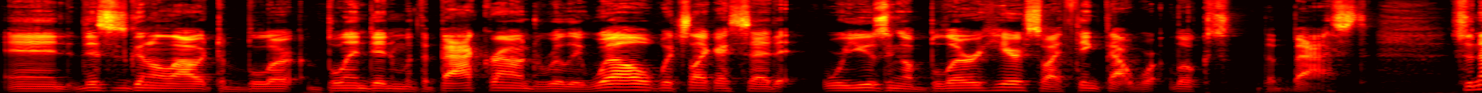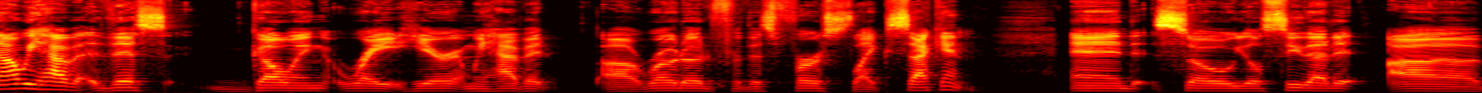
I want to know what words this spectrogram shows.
And this is going to allow it to blur, blend in with the background really well, which, like I said, we're using a blur here, so I think that looks the best. So now we have this going right here, and we have it uh, rotoed for this first like second. And so you'll see that it uh,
